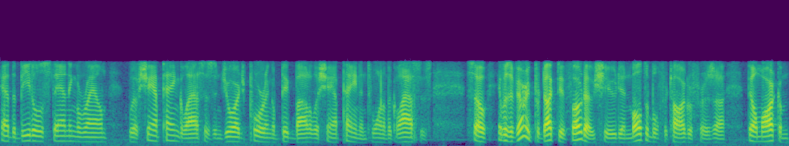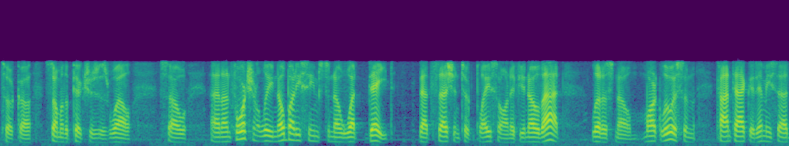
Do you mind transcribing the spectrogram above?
had the Beatles standing around with champagne glasses and George pouring a big bottle of champagne into one of the glasses. So it was a very productive photo shoot, and multiple photographers. Uh, Bill Markham took uh, some of the pictures as well. So And unfortunately, nobody seems to know what date that session took place on. If you know that, let us know. Mark Lewisohn contacted him. He said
